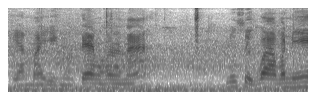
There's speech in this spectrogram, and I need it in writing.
เปลี่ ยนมาอีกหนึ่งแต้มเท่านั้นนะ รู้สึกว่าวันนี้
